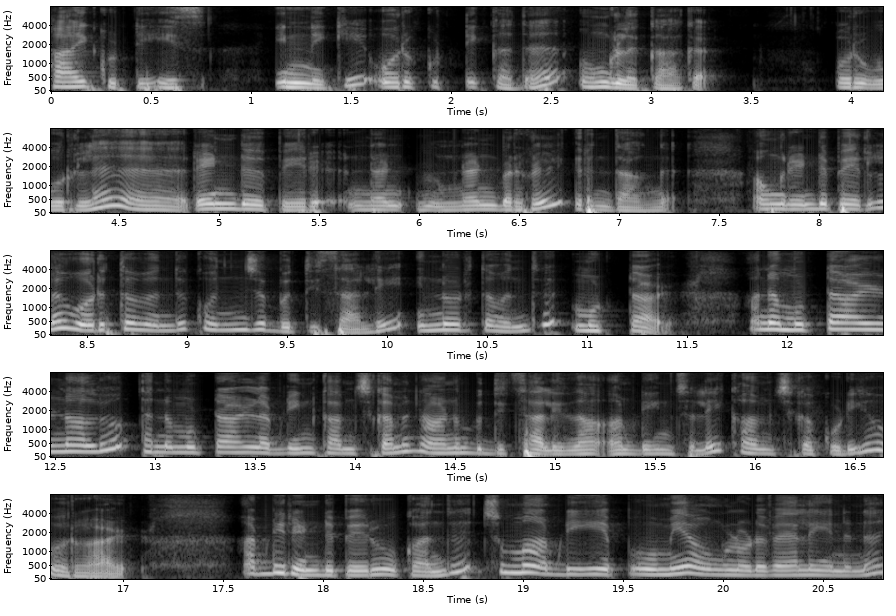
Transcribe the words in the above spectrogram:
ஹாய் குட்டீஸ். இன்றைக்கி ஒரு குட்டி கதை உங்களுக்காக. ஒரு ஊரில் ரெண்டு பேர் நண் நண்பர்கள் இருந்தாங்க. அவங்க ரெண்டு பேரில் ஒருத்தன் வந்து கொஞ்சம் புத்திசாலி இன்னொருத்தன் வந்து முட்டாள். ஆனால் முட்டாள்னாலும் தன்னை முட்டாள் அப்படின்னு காமிச்சிக்காம நானும் புத்திசாலி தான் அப்படின்னு சொல்லி காமிச்சிக்கக்கூடிய ஒரு ஆள். அப்படி ரெண்டு பேரும் உட்காந்து சும்மா அப்படியே எப்போவுமே அவங்களோட வேலை என்னென்னா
